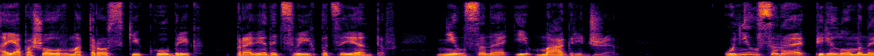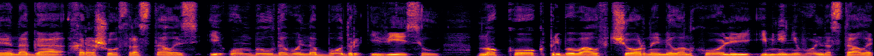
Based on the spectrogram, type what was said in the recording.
а я пошел в матросский кубрик проведать своих пациентов, Нилсона и Магриджа. У Нилсона переломанная нога хорошо срасталась, и он был довольно бодр и весел, но Кок пребывал в черной меланхолии, и мне невольно стало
